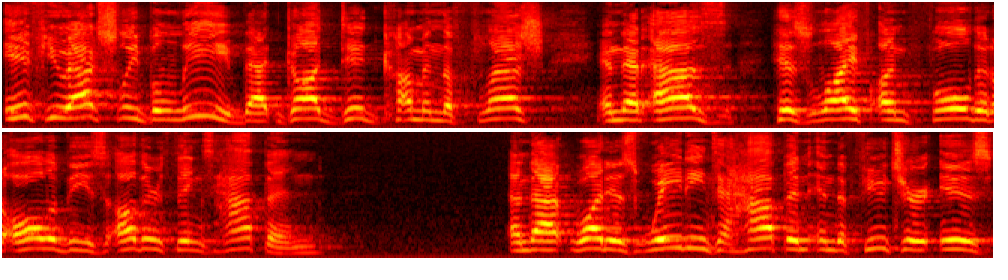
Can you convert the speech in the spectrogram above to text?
if you actually believe that God did come in the flesh and that as his life unfolded, all of these other things happened, and that what is waiting to happen in the future is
